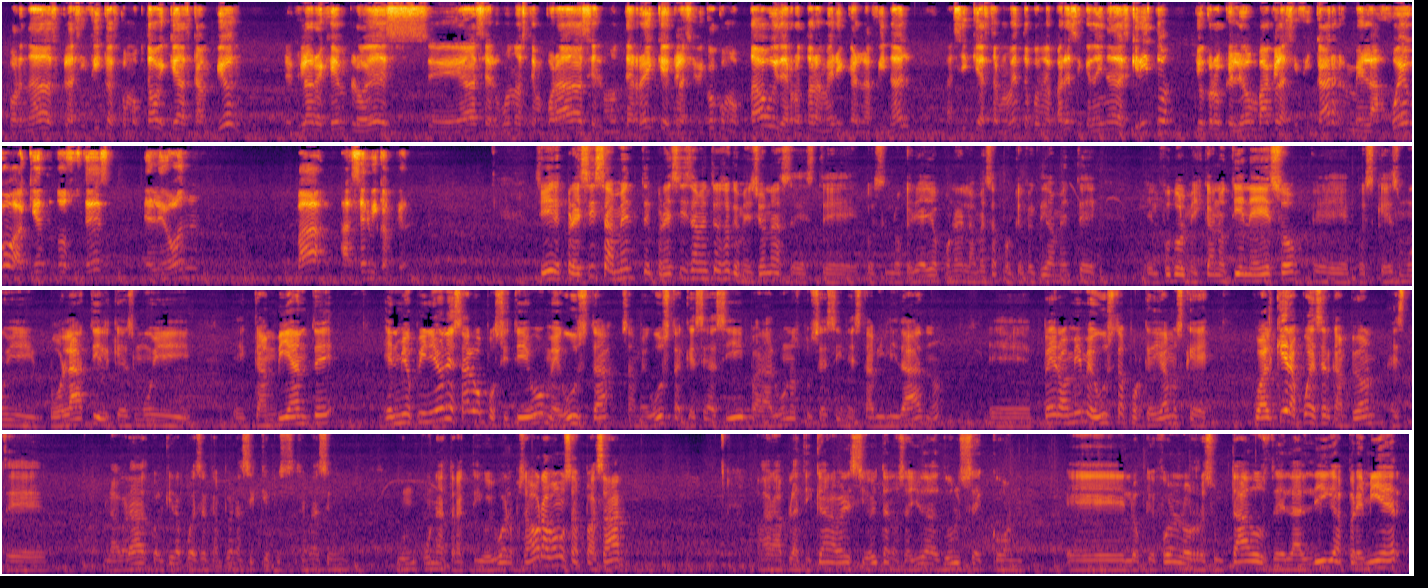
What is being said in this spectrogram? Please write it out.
jornadas clasificas como octavo y quedas campeón el claro ejemplo es eh, hace algunas temporadas el Monterrey que clasificó como octavo y derrotó al América en la final. Así que hasta el momento pues me parece que no hay nada escrito. Yo creo que León va a clasificar. Me la juego aquí ante todos ustedes. El León va a ser bicampeón. Sí, precisamente, precisamente eso que mencionas, este, pues lo quería yo poner en la mesa porque efectivamente el fútbol mexicano tiene eso, eh, pues que es muy volátil, que es muy eh, cambiante en mi opinión es algo positivo, me gusta, o sea, me gusta que sea así, para algunos pues es inestabilidad, ¿no? Eh, pero a mí me gusta porque digamos que cualquiera puede ser campeón, este, la verdad cualquiera puede ser campeón, así que pues se me hace un, atractivo. Y bueno, pues ahora vamos a pasar para platicar, a ver si ahorita nos ayuda Dulce con eh, lo que fueron los resultados de la Liga Premier.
